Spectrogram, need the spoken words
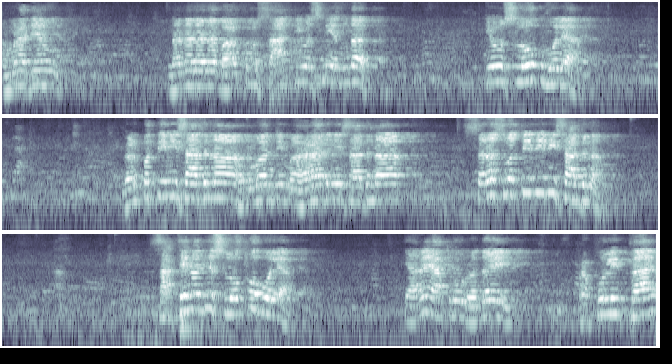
હમણાં જેમ નાના નાના બાળકો સાત દિવસની અંદર તેઓ શ્લોક બોલ્યા? ગણપતિની સાધના, હનુમાનજી મહારાજની સાધના, સરસ્વતીજીની સાધના. સાથેના જે શ્લોકો બોલ્યા, ત્યારે આપણું હૃદય પ્રફુલ્લિત થાય.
